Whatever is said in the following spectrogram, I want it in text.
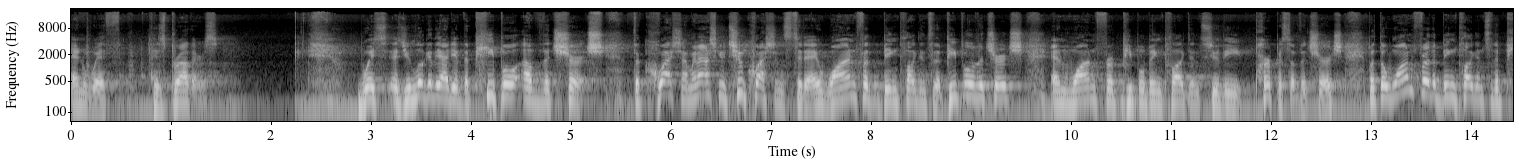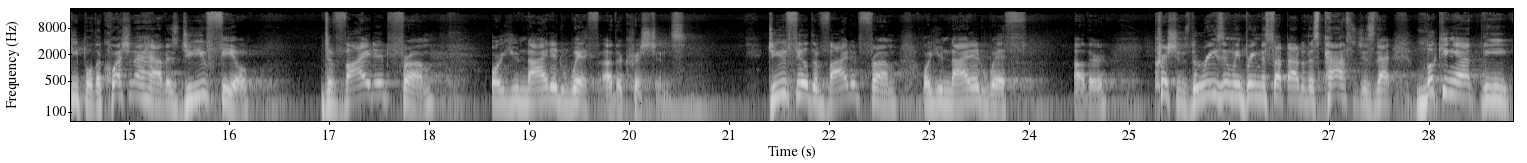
and with his brothers which, as you look at the idea of the people of the church, the question, I'm going to ask you two questions today one for being plugged into the people of the church, and one for people being plugged into the purpose of the church. But the one for the being plugged into the people, the question I have is do you feel divided from or united with other Christians? Do you feel divided from or united with other Christians? The reason we bring this up out of this passage is that looking at the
